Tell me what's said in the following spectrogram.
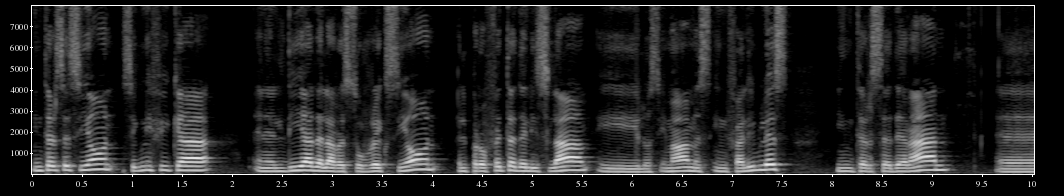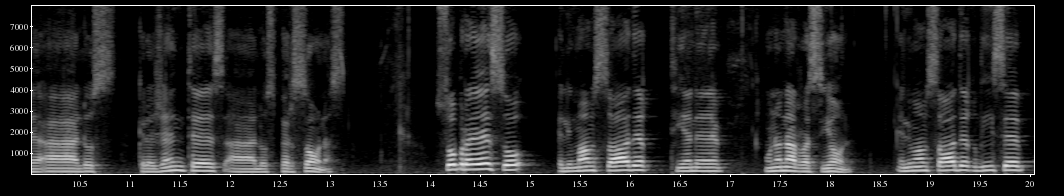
Intercesión significa en el día de la resurrección, el profeta del Islam y los imames infalibles intercederán eh, a los creyentes, a las personas. Sobre eso, el imam Sadiq tiene una narración. El imam Sadiq dice,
